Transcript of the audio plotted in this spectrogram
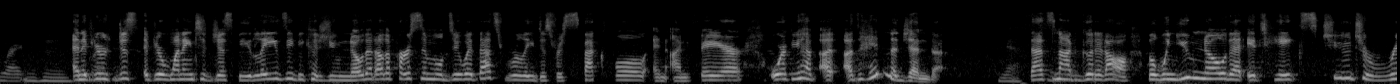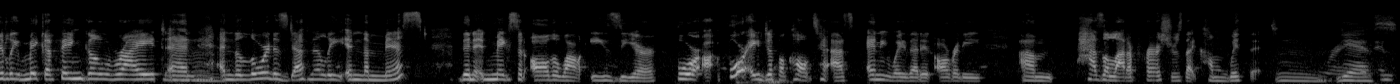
Right. Mm-hmm. And if right. you're just if you're wanting to just be lazy because you know that other person will do it, that's really disrespectful and unfair. Or if you have a, a hidden agenda, Yes. That's not good at all. But when you know that it takes two to really make a thing go right and mm. and the Lord is definitely in the midst, then it makes it all the while easier for uh, for a difficult task anyway that it already um, has a lot of pressures that come with it. Mm. Right. Yes. And, and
